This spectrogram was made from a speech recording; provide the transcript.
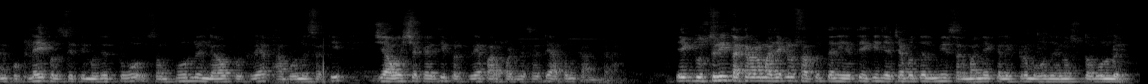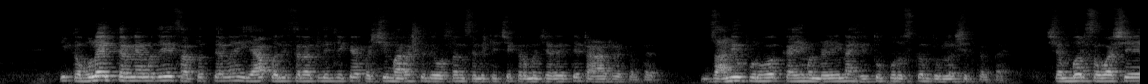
आणि कुठल्याही परिस्थितीमध्ये तो संपूर्ण लिलाव प्रक्रिया थांबवण्यासाठी जी आवश्यक आहे ती प्रक्रिया पार पाडण्यासाठी आपण काम करा. एक दुसरी तक्रार माझ्याकडे सातत्याने येते की ज्याच्याबद्दल मी सन्मान्य कलेक्टर महोदयांना सुद्धा बोललोय की कबुलायत करण्यामध्ये सातत्यानं या परिसरातले जे काही पश्चिम महाराष्ट्र देवस्थान समितीचे कर्मचारी आहेत ते टाळाटाळ करतात जाणीवपूर्वक काही मंडळींना हेतुपुरस्कर दुर्लक्षित करताय शंभर सव्वाशे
